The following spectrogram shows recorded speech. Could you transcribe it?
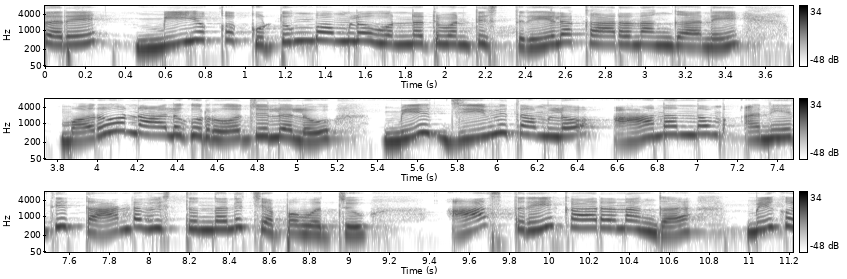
సరే మీ యొక్క కుటుంబంలో ఉన్నటువంటి స్త్రీల కారణంగానే మరో నాలుగు రోజులలో మీ జీవితంలో ఆనందం అనేది తాండవిస్తుందని చెప్పవచ్చు. ఆ స్త్రీ కారణంగా మీకు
